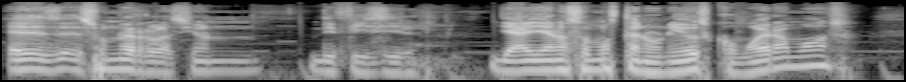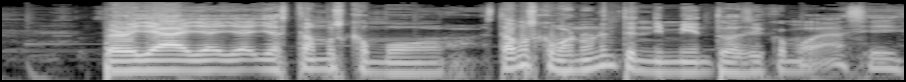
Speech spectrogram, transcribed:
es, es una relación difícil. Ya, ya no somos tan unidos como éramos. Pero ya, ya, ya, ya estamos como. Estamos como en un entendimiento, así como, ah, sí,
